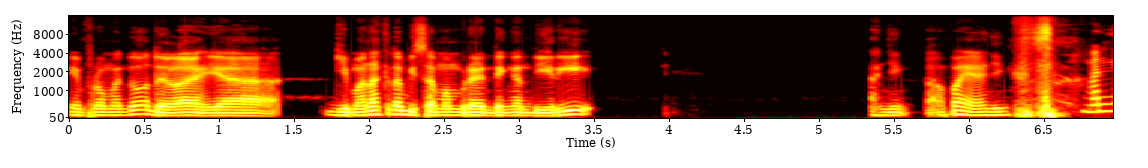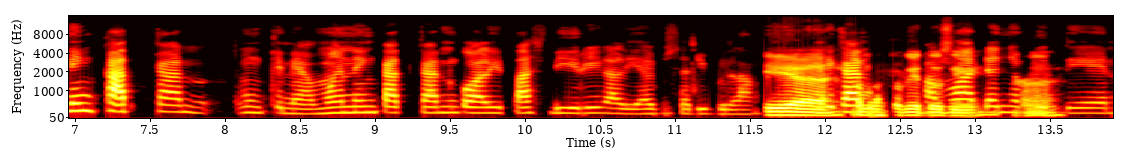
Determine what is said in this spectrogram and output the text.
improvement itu adalah ya gimana kita bisa membrandingkan diri anjing apa ya anjing Meningkatkan mungkin ya, meningkatkan kualitas diri kali ya bisa dibilang. iya Jadi kan itu Kamu sih ada nyebutin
